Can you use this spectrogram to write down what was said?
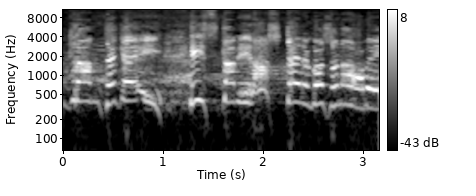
চট্টগ্রাম থেকেই ইসলামী রাষ্ট্রের ঘোষণা হবে।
